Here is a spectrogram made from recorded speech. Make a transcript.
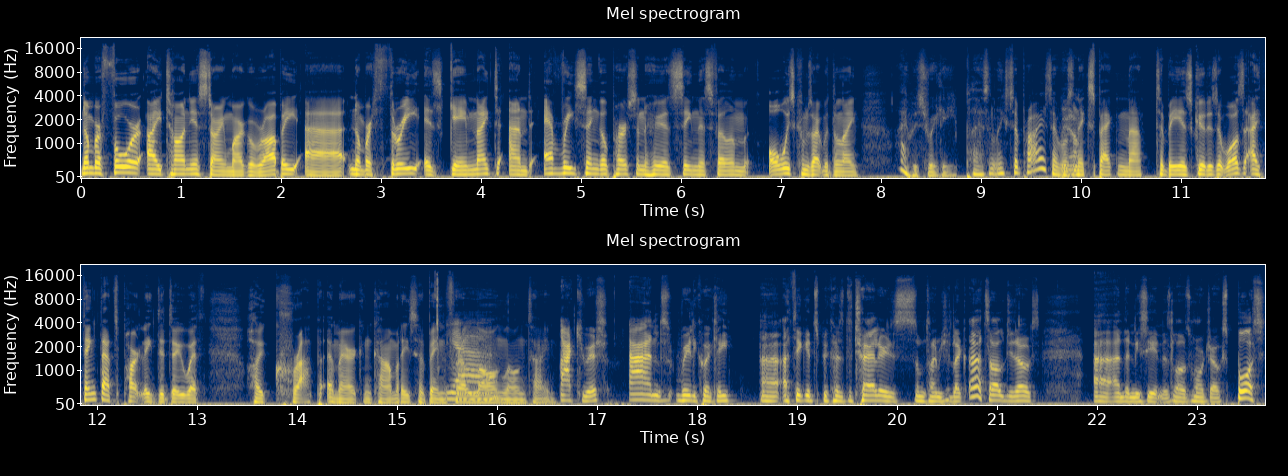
Number four, I Tonya, starring Margot Robbie. Uh, number three is Game Night, and every single person who has seen this film always comes out with the line. I was really pleasantly surprised. I wasn't Yeah. expecting that to be as good as it was. I think that's partly to do with how crap American comedies have been for a long, long time. accurate and really quickly. Uh, I think it's because the trailers sometimes you're like, oh, it's all the jokes, uh, and then you see it and there's loads more jokes. But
